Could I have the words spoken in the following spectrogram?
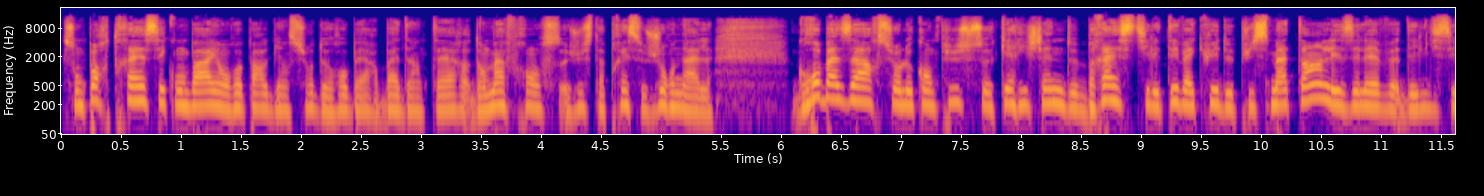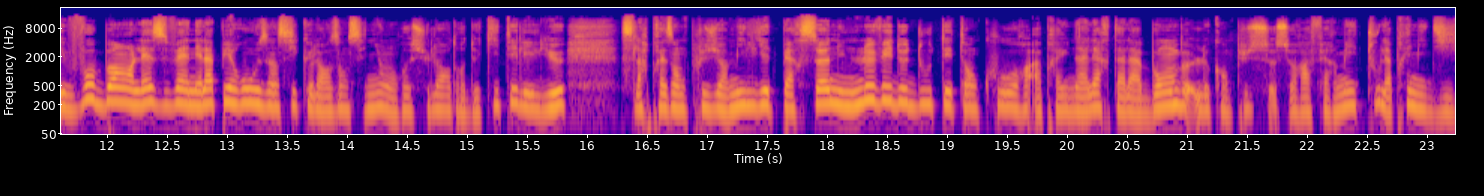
son portrait, ses combats et on reparle bien sûr de Robert Badinter dans Ma France juste après ce journal. Gros bazar sur le campus Kerichen de Brest. Il est évacué depuis ce matin. Les élèves des lycées Vauban, Lesven et La Pérouse ainsi que leurs enseignants ont reçu l'ordre de quitter les lieux. Cela représente plusieurs milliers de personnes. Une levée de doute est en cours après une alerte à la bombe. Le campus sera fermé tout l'après-midi.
